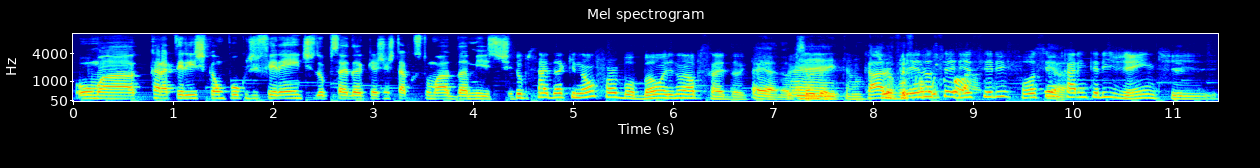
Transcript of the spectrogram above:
uma característica um pouco diferente do Psyduck que a gente tá acostumado da Misty? Se o Psyduck não for bobão, ele não é o Psyduck. É, não, É, precisa então. Cara, Surpresa seria bolado. se ele fosse É. um cara inteligente.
